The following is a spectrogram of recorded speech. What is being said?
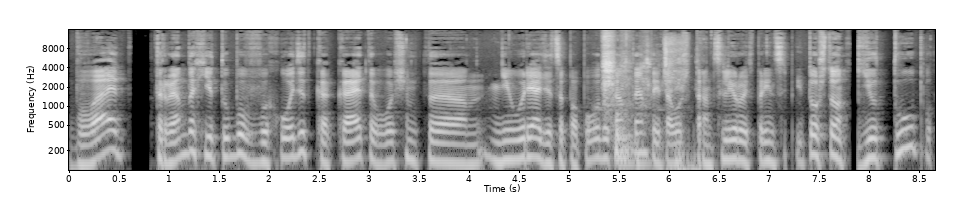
Бывает в трендах Ютуба выходит какая-то, в общем-то, неурядица по поводу контента и того, что транслирует, в принципе. И то, что YouTube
